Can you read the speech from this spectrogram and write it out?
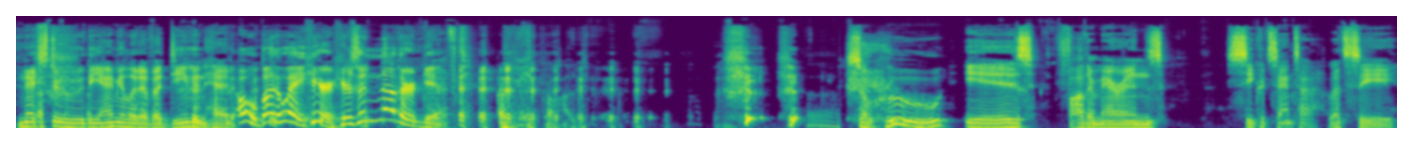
Next to the amulet of a demon head. Oh, by the way, here, here's another gift. Oh, God. So, who is Father Merrin's Secret Santa? Let's see.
